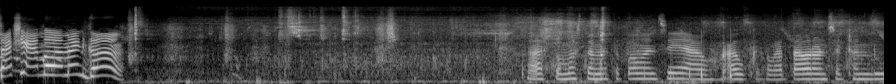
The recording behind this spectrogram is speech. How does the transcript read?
સાક્ષી આંબવા માંડ ઘઉં. આજ તો મસ્ત મસ્ત પવન છે. આવું કંઈક વાતાવરણ છે ઠંડુ.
